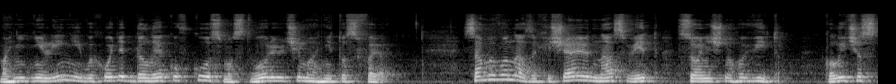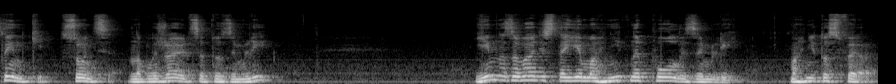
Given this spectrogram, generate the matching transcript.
Магнітні лінії виходять далеко в космос, створюючи магнітосферу. Саме вона захищає нас від сонячного вітру. Коли частинки Сонця наближаються до Землі, їм на заваді стає магнітне поле Землі, магнітосфера.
